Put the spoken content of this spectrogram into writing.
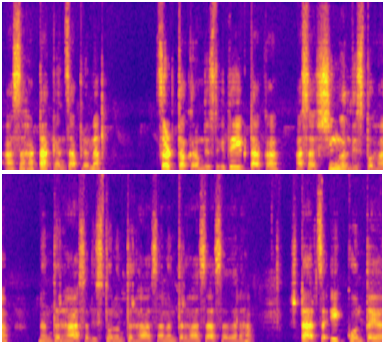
असा हा टाक्यांचा आपल्याला चढता क्रम दिसतो. इथे एक टाका असा शिंगल दिसतो हा. नंतर हा असा दिसतो नंतर हा असा नंतर हा असा असा झाला हा. स्टारचा एक कोण तयार.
